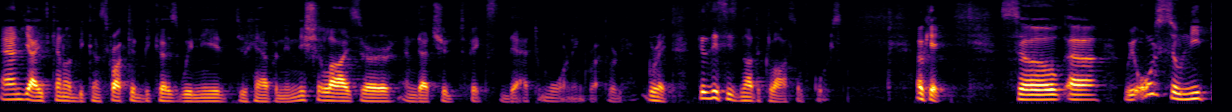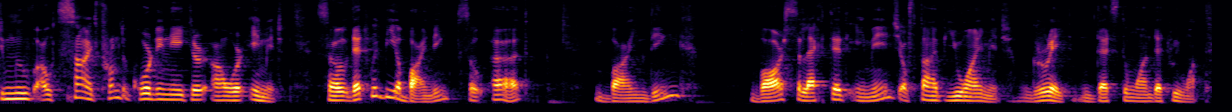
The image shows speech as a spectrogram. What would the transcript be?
And yeah, it cannot be constructed because we need to have an initializer and that should fix that warning right over there. Great, because this is not a class, of course. Okay, so uh, we also need to move outside from the coordinator our image. So that will be a binding. So add binding var selected image of type UI image. Great, that's the one that we want.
